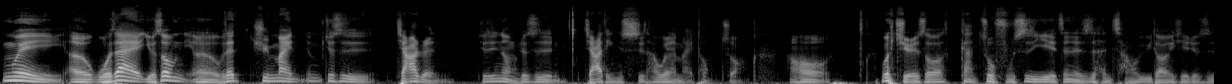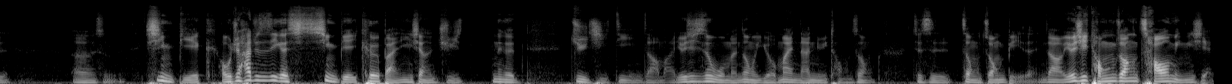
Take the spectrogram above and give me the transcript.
因为呃，我在有时候呃，我在去卖，就是家人，就是那种就是家庭式，他会来买童装，然后我觉得说，干做服饰业真的是很常会遇到一些就是。呃，什么性别？我觉得它就是一个性别刻板印象的聚那个聚集地，你知道吗？尤其是我们这种有卖男女童这种，就是这种装备的，你知道吗？尤其童装超明显。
